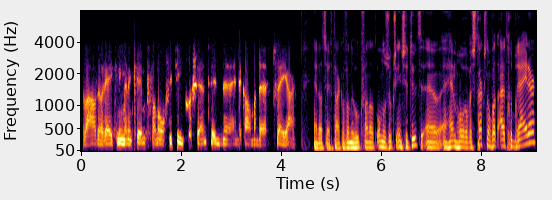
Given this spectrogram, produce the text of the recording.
We houden rekening met een krimp van ongeveer 10% in, uh, in de komende twee jaar. En dat zegt Taken van de Hoek van het onderzoeksinstituut. Uh, hem horen we straks nog wat uitgebreider.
